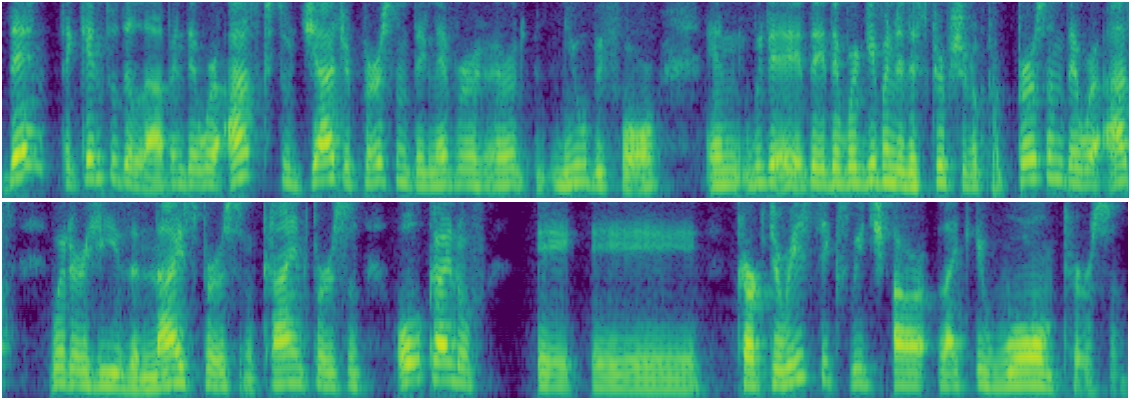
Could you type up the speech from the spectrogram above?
Then they came to the lab and they were asked to judge a person they never heard knew before. And they, they were given a description of a person. They were asked whether he's a nice person, kind person, all kind of a, a characteristics which are like a warm person.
